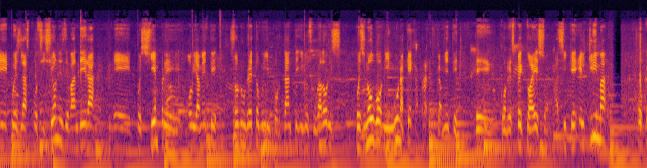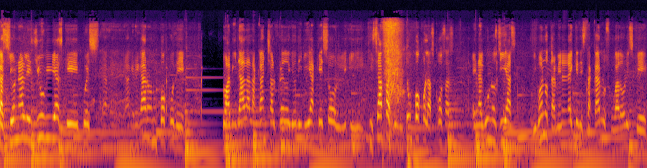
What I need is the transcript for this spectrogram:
eh, pues las posiciones de bandera, eh, pues siempre obviamente son un reto muy importante y los jugadores, pues no hubo ninguna queja prácticamente de, con respecto a eso. Así que el clima, ocasionales lluvias que pues agregaron un poco de suavidad a la cancha, Alfredo, yo diría que eso quizá facilitó un poco las cosas en algunos días. Y bueno, también hay que destacar los jugadores que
